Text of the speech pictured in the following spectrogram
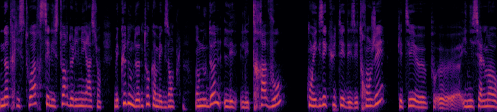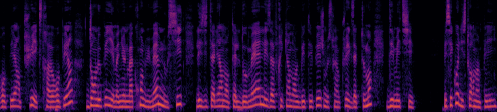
notre histoire, c'est l'histoire de l'immigration. Mais que nous donne-t-on comme exemple? On nous donne les travaux qu'ont exécuté des étrangers qui étaient euh, euh, initialement européens puis extra-européens. Dans le pays, Emmanuel Macron lui-même nous cite les Italiens dans tel domaine, les Africains dans le BTP, je me souviens plus exactement des métiers. Mais c'est quoi l'histoire d'un pays?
